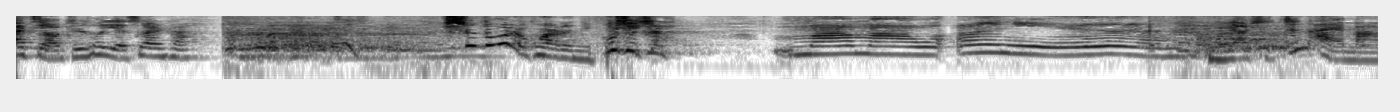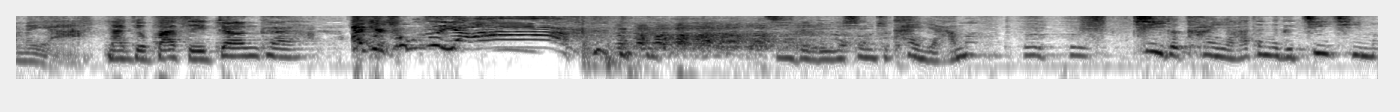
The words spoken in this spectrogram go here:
把脚趾头也算上。吃多少块了？你不许吃了。妈妈，我爱你。你要是真爱妈妈呀，那就把嘴张开。哎呀，虫子牙！记得留心去看牙吗？记得看牙的那个机器吗？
